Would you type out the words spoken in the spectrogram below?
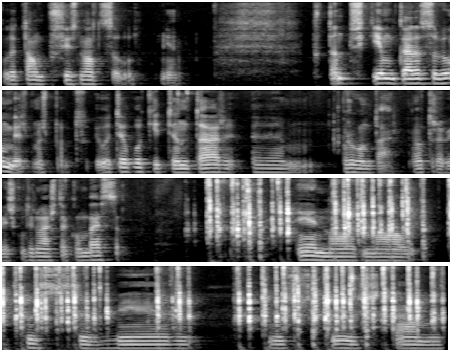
coletar um profissional de saúde. Yeah. Portanto, fiquei um bocado a saber o mesmo, mas pronto, eu até vou aqui tentar um, perguntar outra vez, continuar esta conversa. É normal perceber os que estamos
